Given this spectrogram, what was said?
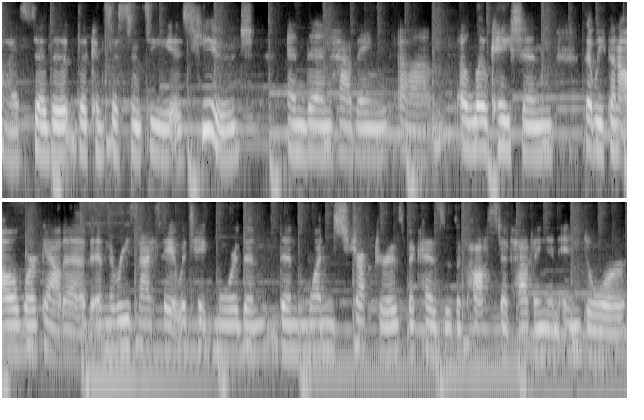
Uh, so the, the consistency is huge and then having um, a location that we can all work out of. And the reason I say it would take more than than one instructor is because of the cost of having an indoor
